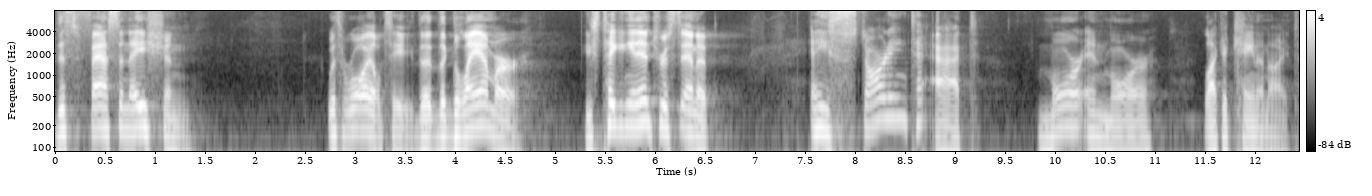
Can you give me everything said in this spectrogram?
this fascination with royalty, the, the glamour. He's taking an interest in it. And he's starting to act more and more like a Canaanite.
